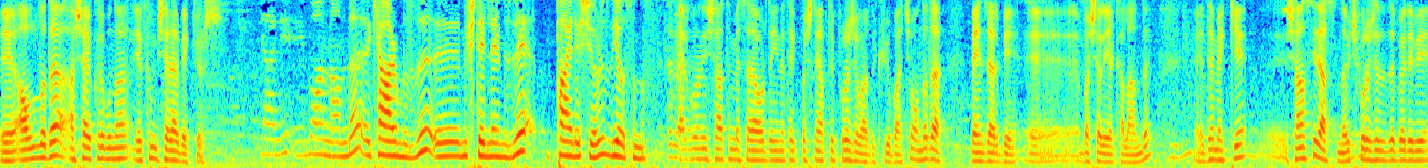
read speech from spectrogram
E, avluda da aşağı yukarı buna yakın bir şeyler bekliyoruz. Yani e, bu anlamda e, karımızı e, müşterilerimizle paylaşıyoruz diyorsunuz. Tabii Ergoran İnşaat'ın mesela orada yine tek başına yaptığı proje vardı Q Bahçe. Onda da benzer bir e, başarı yakalandı. E, demek ki e, şanslıydı aslında. Üç projede de böyle bir e,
